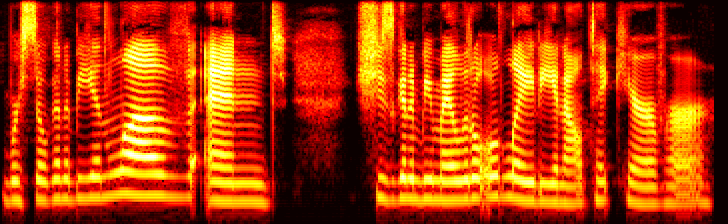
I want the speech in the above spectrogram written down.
we're still going to be in love, and she's going to be my little old lady, and I'll take care of her.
